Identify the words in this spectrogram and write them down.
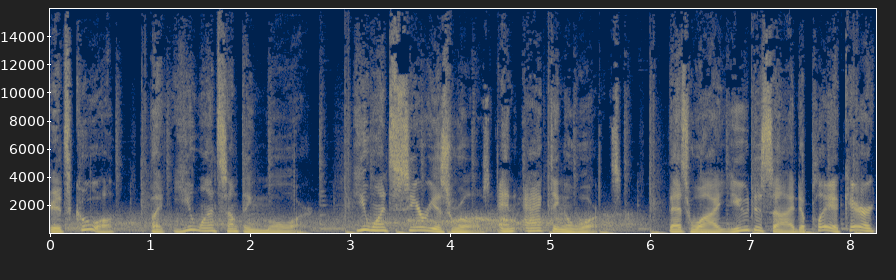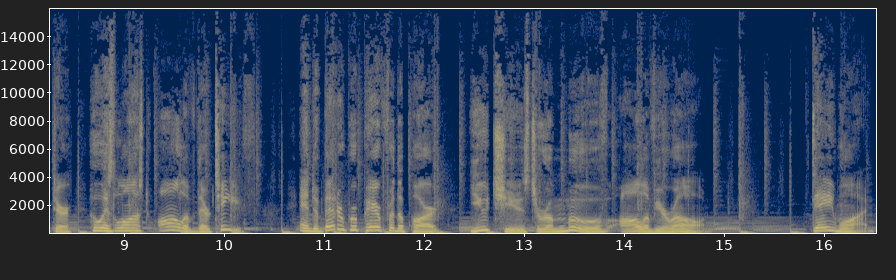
It's cool but you want something more. You want serious roles and acting awards. That's why you decide to play a character who has lost all of their teeth. And to better prepare for the part, you choose to remove all of your own. Day 1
